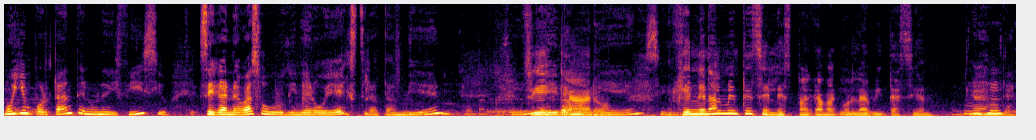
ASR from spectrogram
muy importante en un edificio. Se ganaba su dinero extra también. Sí, le Sí, iba muy claro. bien, sí. Generalmente se les pagaba con la habitación Ándale,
